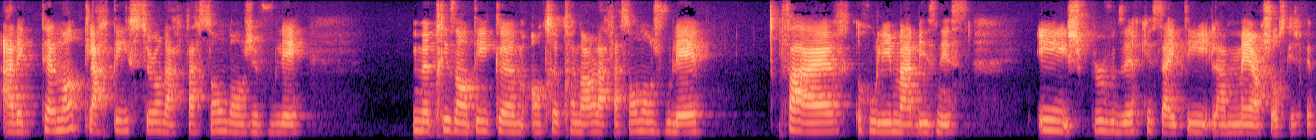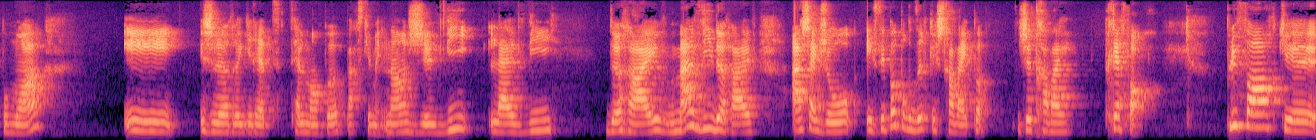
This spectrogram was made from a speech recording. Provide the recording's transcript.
avec tellement de clarté sur la façon dont je voulais me présenter comme entrepreneur, la façon dont je voulais faire rouler ma business. Et je peux vous dire que ça a été la meilleure chose que j'ai fait pour moi. Et je le regrette tellement pas parce que maintenant, je vis la vie de rêve, ma vie de rêve à chaque jour. Et c'est pas pour dire que je travaille pas. Je travaille très fort. Plus fort que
